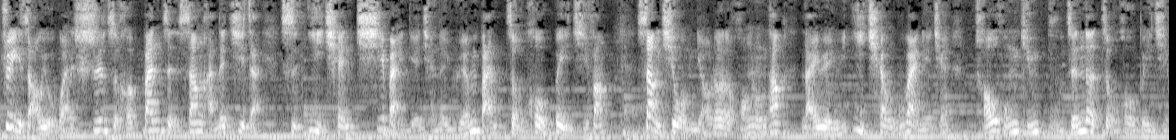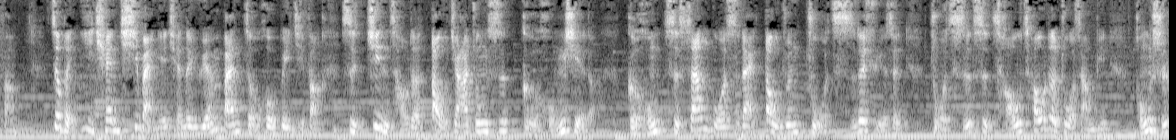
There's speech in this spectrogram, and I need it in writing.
最早有关虱子和斑疹伤寒的记载，是一千七百年前的原版《走后备急方》。上期我们聊到的黄龙汤，来源于一千五百年前陶弘景补真的《走后备急方》。这本一千七百年前的原版《走后备急方》，是晋朝的道家宗师葛洪写的。葛洪是三国时代道尊左慈的学生，左慈是曹操的座上宾，同时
